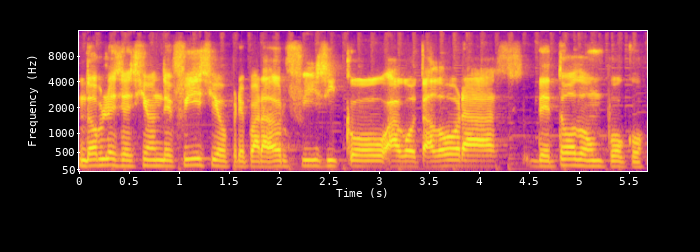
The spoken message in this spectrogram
doble sesión de fisio, preparador físico, agotadoras, de todo un poco.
